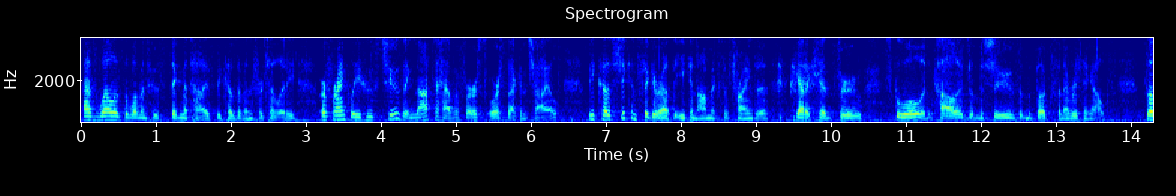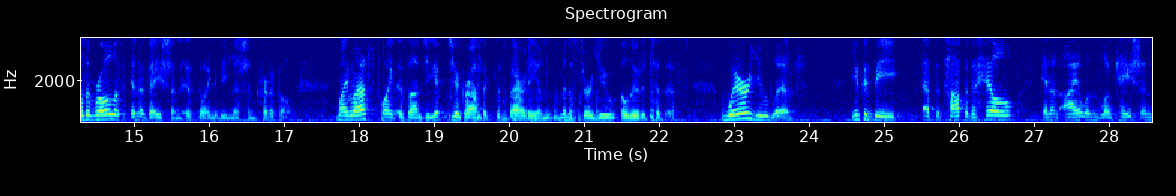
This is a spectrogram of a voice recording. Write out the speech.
as well as the woman who's stigmatized because of infertility, or frankly, who's choosing not to have a first or second child because she can figure out the economics of trying to get a kid through school and college and the shoes and the books and everything else. So the role of innovation is going to be mission critical. My last point is on ge geographic disparity, and Minister, you alluded to this. Where you live, you could be at the top of the hill in an island location,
